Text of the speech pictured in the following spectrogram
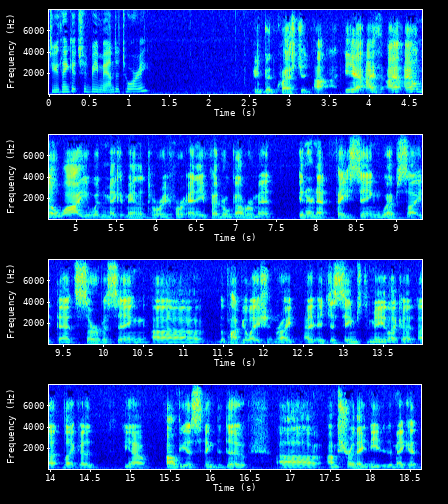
Do you think it should be mandatory? Good question. Uh, yeah, I, I don't know why you wouldn't make it mandatory for any federal government internet facing website that's servicing uh, the population, right? It just seems to me like a, a like a you know obvious thing to do. Uh, I'm sure they needed to make it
